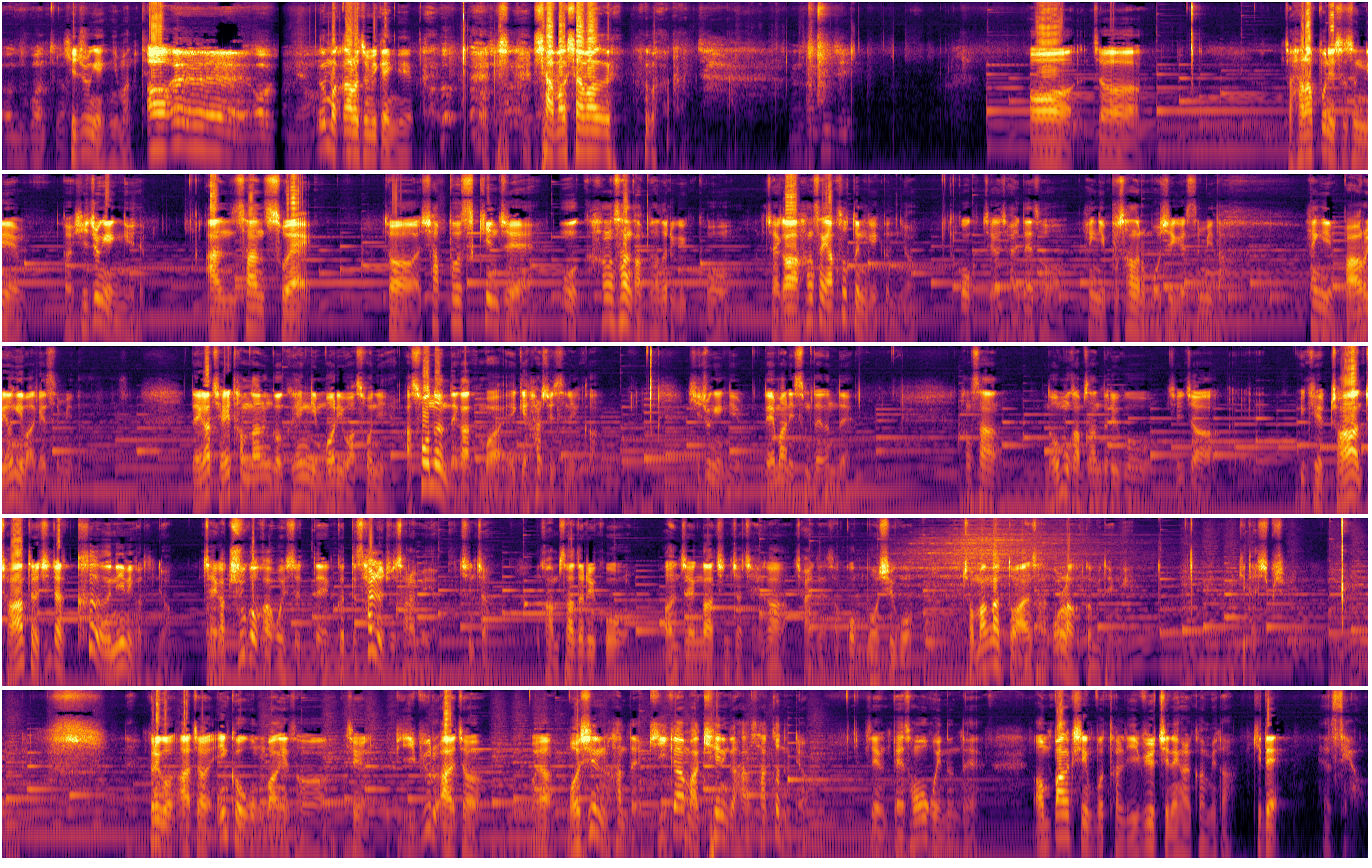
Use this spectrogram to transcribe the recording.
어, 누구한테요? 희중이 형님한테. 아, 예, 예, 예. 어. 음악 깔아줍니까 형님? 어, 어, 음악 잘하네. 샤방 샤방. 어, 저, 저 하나뿐인 스승님, 또 희중이 형님, 안산 스웩, 저 샤프 스킨즈에 꼭 항상 감사드리고 있고, 제가 항상 약속드린 게 있거든요. 꼭 제가 잘 돼서 행이 부산으로 모시겠습니다. 행이 바로 영입하겠습니다. 내가 제일 탐나는 거 그 행님 머리와 손이에요. 아, 손은 내가 뭐 이게 할 수 있으니까. 희중 형님, 내만 있으면 되는데, 항상 너무 감사드리고, 진짜 이렇게 저, 저한테는 진짜 큰 은인이거든요. 제가 죽어가고 있을 때 그때 살려준 사람이에요. 진짜. 감사드리고 언젠가 진짜 제가 잘 돼서 꼭 모시고 조만간 또 안산 올라갈 겁니다, 형님. 기다리십시오. 네. 그리고 아 저 잉크 공방에서 지금 리뷰를 아 저 뭐야 머신 한대 기가 막히는 걸 하나 샀거든요. 지금 배송 오고 있는데 언박싱부터 리뷰 진행할 겁니다. 기대 해 주세요.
